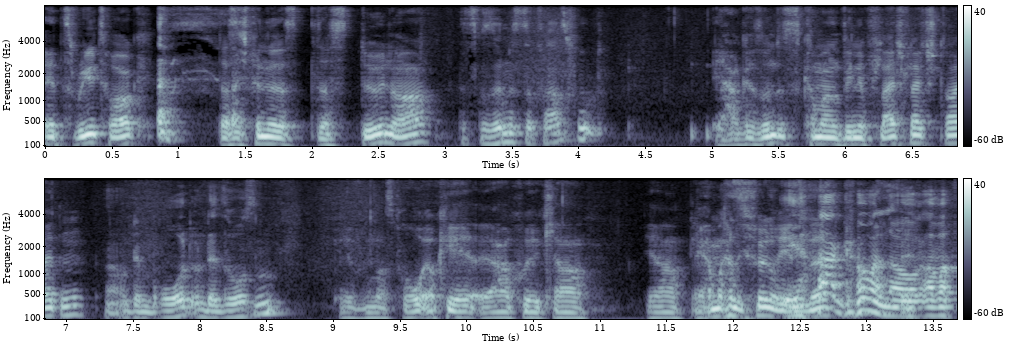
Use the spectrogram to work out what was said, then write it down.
jetzt Real Talk, dass ich finde, dass das Döner, Das gesündeste Fastfood? ja, gesund ist, kann man wegen dem Fleisch vielleicht streiten. Ja, und dem Brot und den Soßen? Was Brot, okay, ja, cool, klar. Ja, ja man kann sich schön reden, Ja, ne? kann man auch, aber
